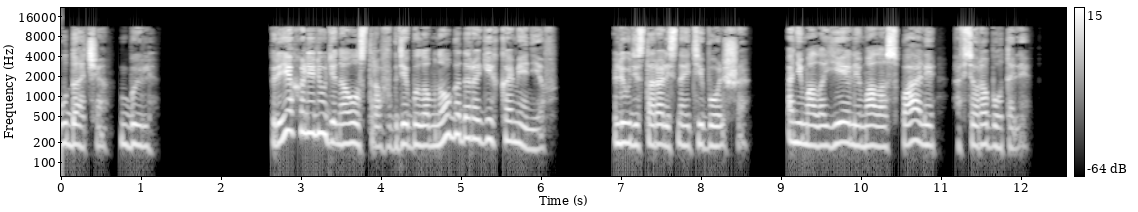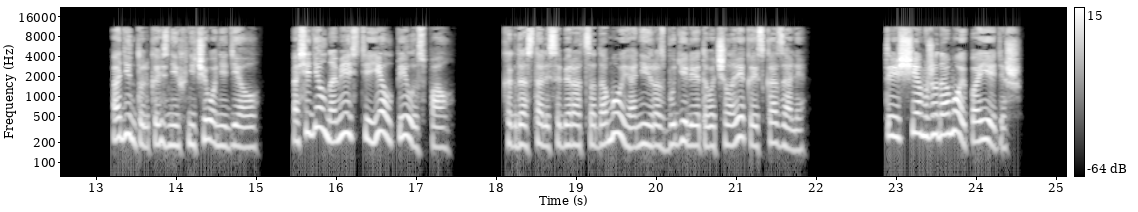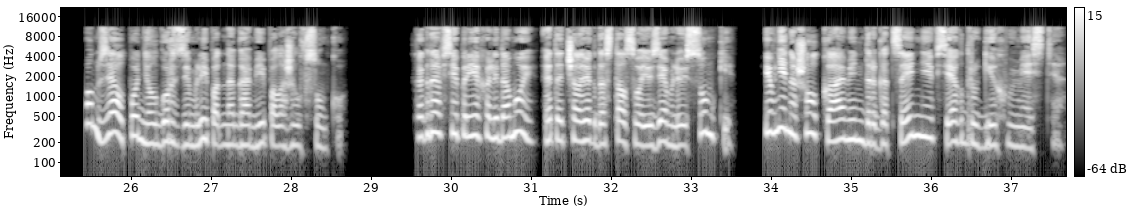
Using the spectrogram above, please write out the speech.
удача, быль. Приехали люди на остров, где было много дорогих каменьев. Люди старались найти больше. Они мало ели, мало спали, а все работали. Один только из них ничего не делал, а сидел на месте, ел, пил и спал. Когда стали собираться домой, они разбудили этого человека и сказали, «Ты с чем же домой поедешь?» Он взял, поднял горсть земли под ногами и положил в сумку. Когда все приехали домой, этот человек достал свою землю из сумки и в ней нашел камень драгоценнее всех других вместе.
